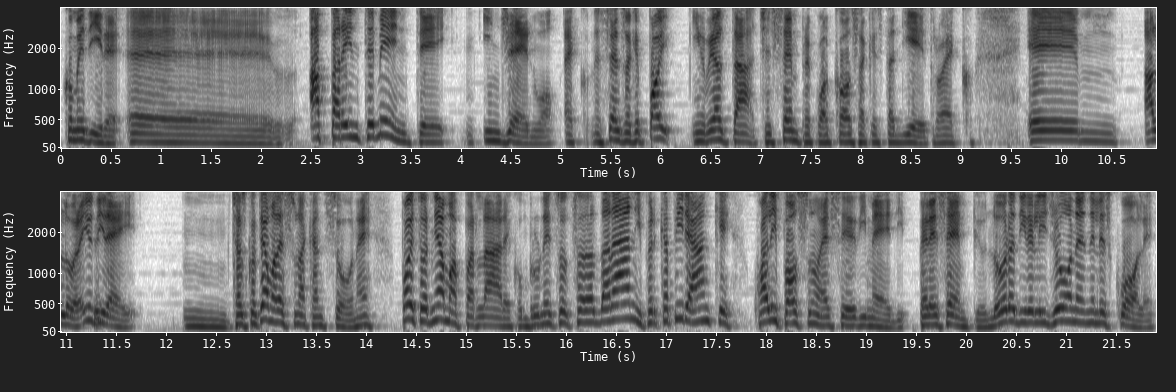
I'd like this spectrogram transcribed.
come dire, eh, apparentemente ingenuo, ecco, nel senso che poi in realtà c'è sempre qualcosa che sta dietro, ecco. E, ehm, allora, io sì. direi, mm, ci ascoltiamo adesso una canzone, poi torniamo a parlare con Brunezzo Zaldarani per capire anche quali possono essere i rimedi. Per esempio, l'ora di religione nelle scuole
